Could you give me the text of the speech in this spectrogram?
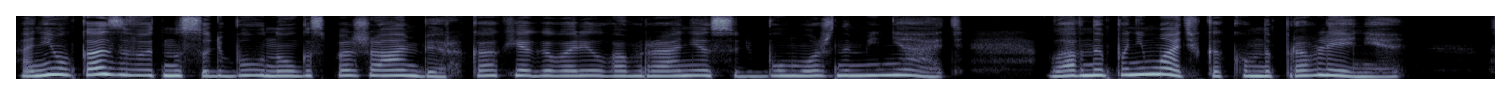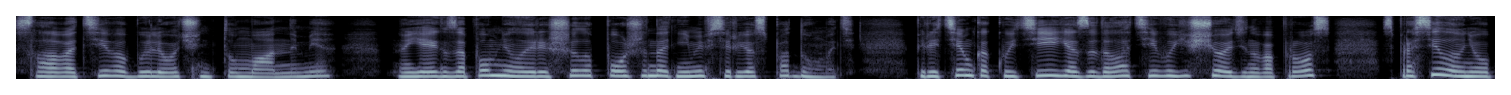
Они указывают на судьбу, но, госпожа Амбер, как я говорил вам ранее, судьбу можно менять. Главное понимать, в каком направлении. Слова Тива были очень туманными, но я их запомнила и решила позже над ними всерьез подумать. Перед тем, как уйти, я задала Тиву еще один вопрос, спросила у него,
